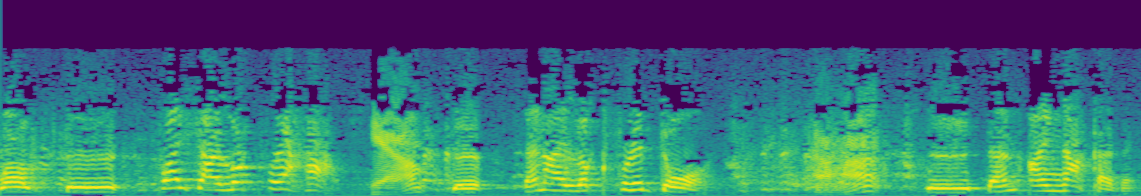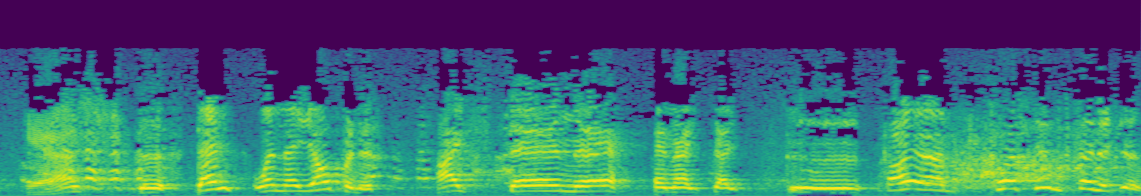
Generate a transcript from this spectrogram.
Well, uh, first I look for a house. Yeah. Uh, then I look for a door. Uh-huh. Uh, then I knock on it. Yes. Uh, then when they open it, I stand there and I say, I am Clifton Finnegan.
